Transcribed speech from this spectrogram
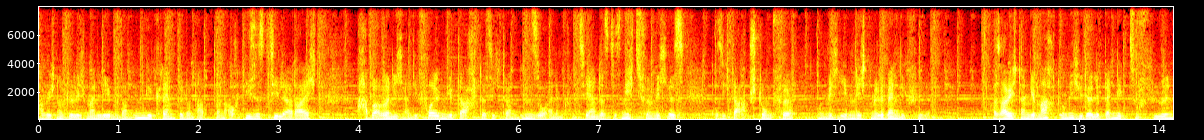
habe ich natürlich mein Leben dann umgekrempelt und habe dann auch dieses Ziel erreicht, habe aber nicht an die Folgen gedacht, dass ich dann in so einem Konzern, dass das nichts für mich ist, dass ich da abstumpfe und mich eben nicht mehr lebendig fühle. Was habe ich dann gemacht, um mich wieder lebendig zu fühlen?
